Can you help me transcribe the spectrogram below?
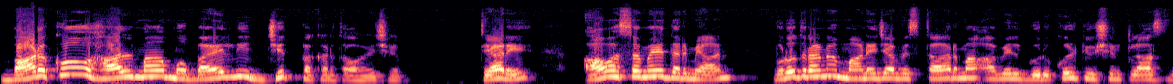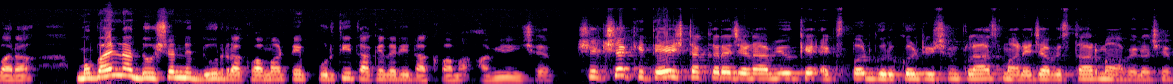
બાળકો હાલમાં મોબાઈલની જીત પકડતા હોય છે. ત્યારે આવા સમય દરમિયાન વડોદરાના માણેજા વિસ્તારમાં આવેલ ગુરુકુલ ટ્યુશન ક્લાસ દ્વારા મોબાઈલના દૂષણને દૂર રાખવા માટે પૂરતી તાકેદારી રાખવામાં આવી રહી છે. શિક્ષક હિતેશ ઠક્કરે જણાવ્યું કે expert Gurukul tuition class Maneja વિસ્તારમાં આવેલો છે.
